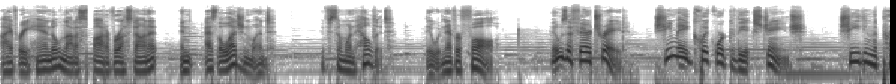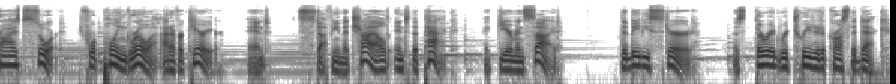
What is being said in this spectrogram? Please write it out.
Ivory handle, not a spot of rust on it, and as the legend went, if someone held it, they would never fall. It was a fair trade. She made quick work of the exchange, sheathing the prized sword before pulling Groa out of her carrier and stuffing the child into the pack at Geirmund's side. The baby stirred as Thurid retreated across the deck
